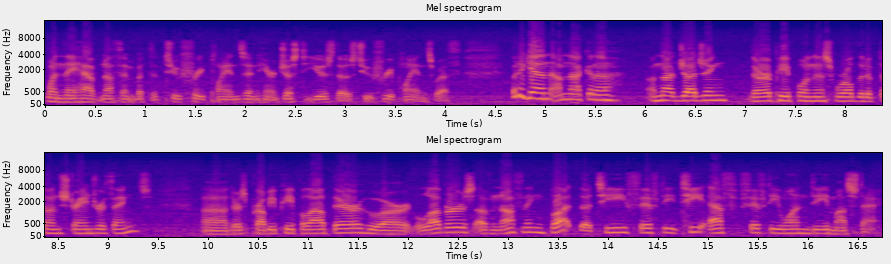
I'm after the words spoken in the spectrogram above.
when they have nothing but the two free planes in here just to use those two free planes with. But again, I'm not gonna I'm not judging. There are people in this world that have done stranger things. Uh, there's probably people out there who are lovers of nothing but the T50 TF51D Mustang,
